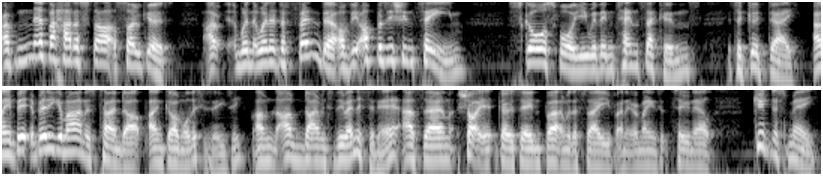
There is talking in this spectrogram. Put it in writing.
have never had a start so good. I, when when a defender of the opposition team scores for you within 10 seconds, it's a good day. I mean, Billy Gaman has turned up and gone, well, this is easy. I'm, I'm not having to do anything here. As um, shot it goes in, Burton with a save, and it remains at 2 0. Goodness me.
